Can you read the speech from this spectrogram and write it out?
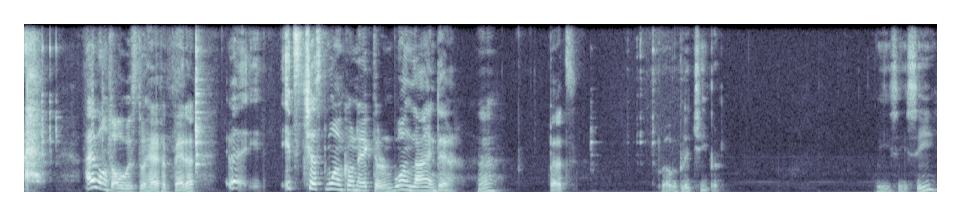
I want always to have a better it's just one connector and one line there but probably cheaper. VCC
